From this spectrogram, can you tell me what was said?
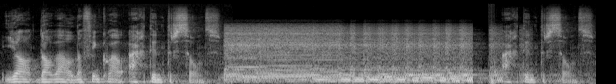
ja, dat wel. Dat vind ik wel echt interessant. Echt interessant.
